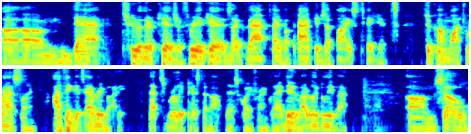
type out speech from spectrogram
uh, um, dad, two of their kids or three kids, like that type of package that buys tickets to come watch wrestling. I think it's everybody that's really pissed about this. Quite frankly, I do. I really believe that. Um, so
